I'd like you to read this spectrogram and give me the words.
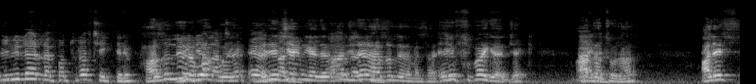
ünlülerle fotoğraf çektirip Hazırlıyorum videolar bak böyle. Evet, Geleceğim gelir. Anlat Önceden hazırlıyorum mesela. Eyüp Spor gelecek. Arda Aynen. Turan. Alex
